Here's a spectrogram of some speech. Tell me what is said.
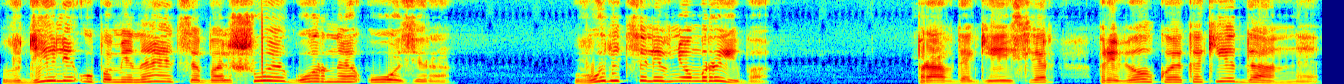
В деле упоминается большое горное озеро. Водится ли в нем рыба? Правда, Гейслер привел кое-какие данные,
